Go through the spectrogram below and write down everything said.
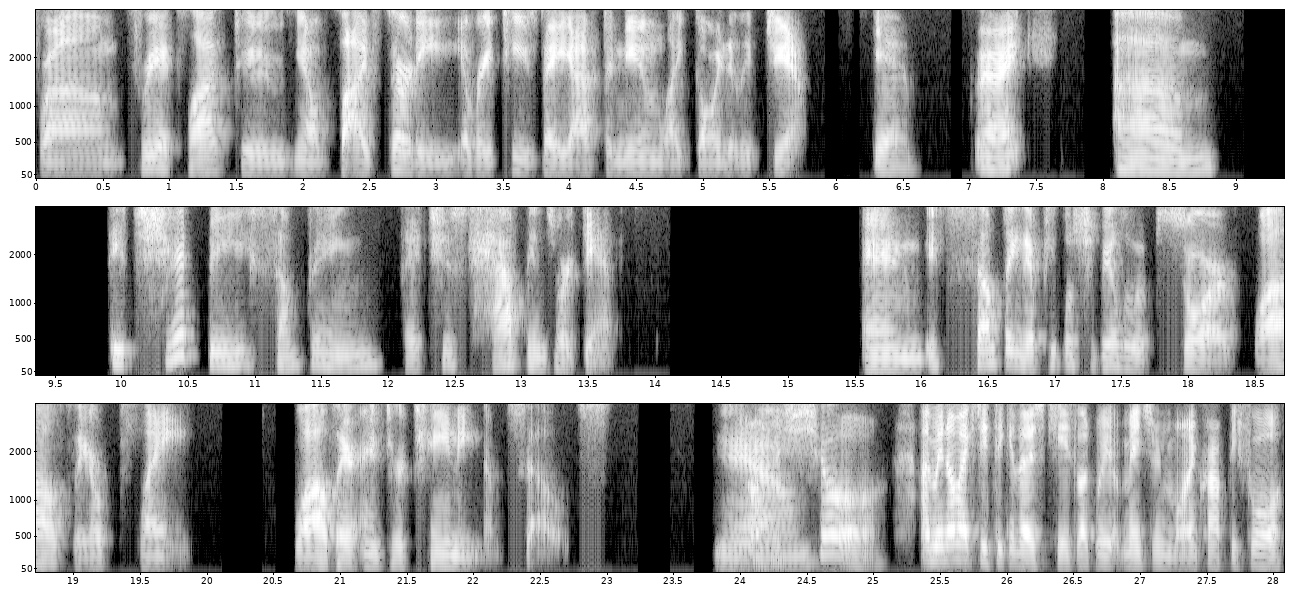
from three o'clock to you know five thirty every Tuesday afternoon, like going to the gym Yeah. right? Um, it should be something that just happens organically. And it's something that people should be able to absorb while they're playing, while they're entertaining themselves. You Oh, sure. I mean, I'm actually thinking of those kids, like we mentioned in Minecraft before.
